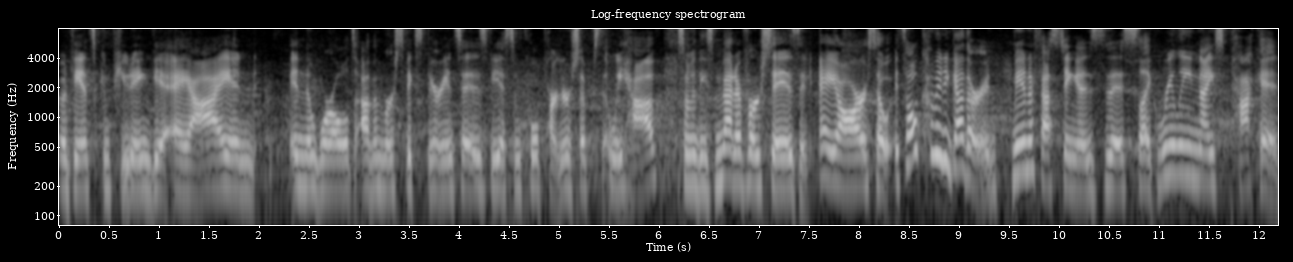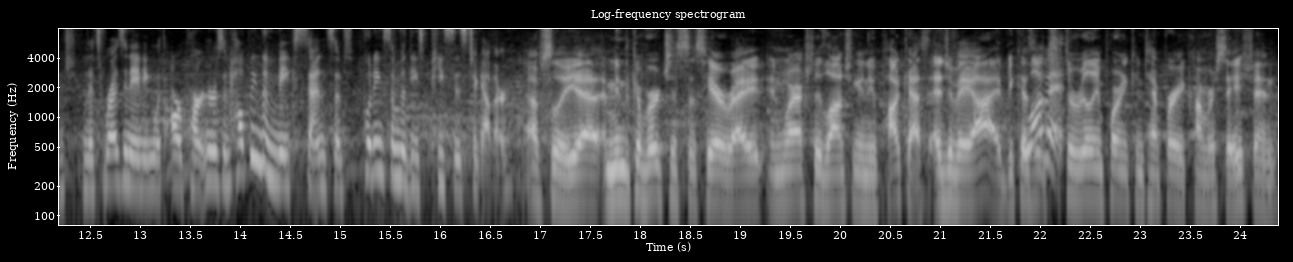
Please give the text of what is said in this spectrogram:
advanced computing via AI and in the world of immersive experiences via some cool partnerships that we have. Some of these metaverses and AR. So it's all coming together and manifesting as this like really nice package that's resonating with our partners and helping them make sense of putting some of these pieces together. Absolutely, yeah. I mean the convergence is here, right? And we're actually launching a new podcast, Edge of AI, because Love it's it. a really important contemporary conversation.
